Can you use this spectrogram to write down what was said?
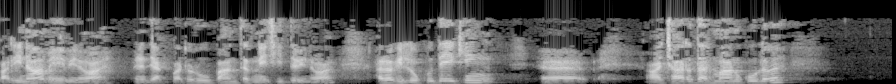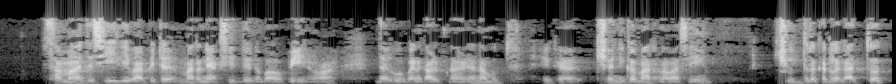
පරිණාමය වෙනවා. වෙන දෙයක් බවට රූපාන්තරණය සිද්ධ වෙනවා. අර වගේ ලොකු දෙයකින් ආචාර ධර්මානුකූලව සමාජශීලීව අපිට මරණයක් සිද්ධ වෙන බව පේනවා. දරුවෝ ගැන කල්පනා වෙනවා. නමුත් ඒක ක්ෂණික මරණ වශයෙන් ක්ෂුද්‍ර කරලා ගත්තොත්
